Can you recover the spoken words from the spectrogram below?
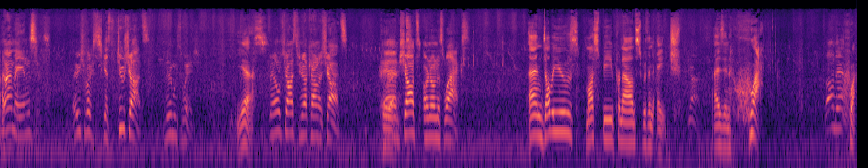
That means each of us gets two shots. Then we switch. Yes, Failed shots do not count as shots. Correct. And shots are known as whacks. And W's must be pronounced with an H, Yes. as in whack, Found it. whack.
